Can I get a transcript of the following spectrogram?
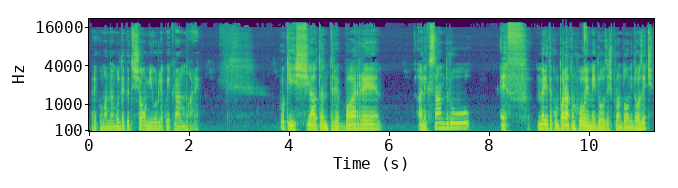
recomand mai mult decât Xiaomi-urile cu ecran mare. Ok, și altă întrebare. Alexandru F. Merită cumpărat un Huawei Mate 20 Pro în 2020?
